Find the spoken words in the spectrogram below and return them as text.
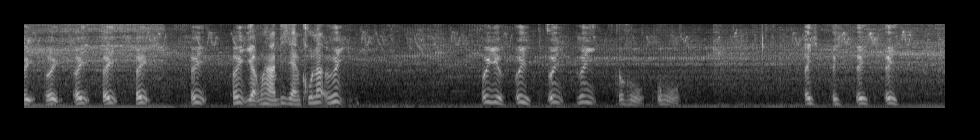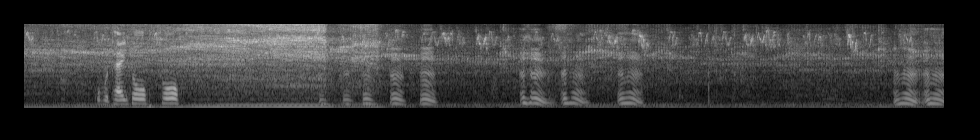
ฮ้ยเฮ้ยเฮ้ยเฮ้ยเฮ้ยเฮ้ยเฮ้ยอยากมาหาพี่แสนคุณนะเฮ้ยเฮ้ยเฮ้ยเฮ้ยเฮ้ยโอ้โหโอ้โหเอ้ยเอ้ยเอ้ยเอ้ยโอ้โหแทงโชว์โชว์อืมอืมอืมอืมอืมอืมอืมอืมอืมอืมอืม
